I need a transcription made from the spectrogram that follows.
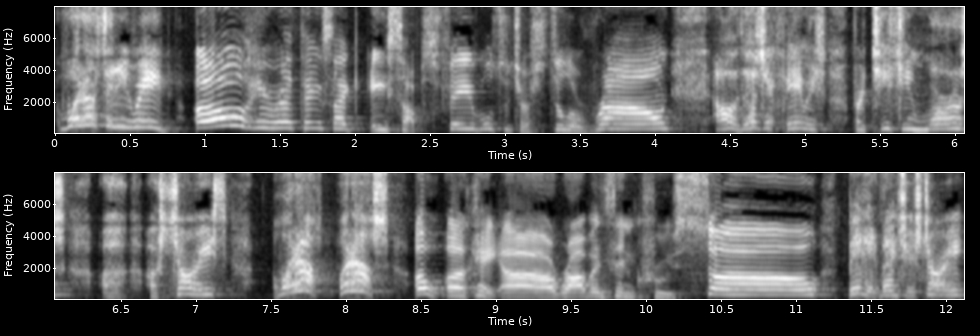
What else did he read? Oh, he read things like Aesop's fables, which are still around. Oh, those are famous for teaching morals uh, of stories. What else? What else? Oh, okay. Uh, Robinson Crusoe. Big adventure story.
